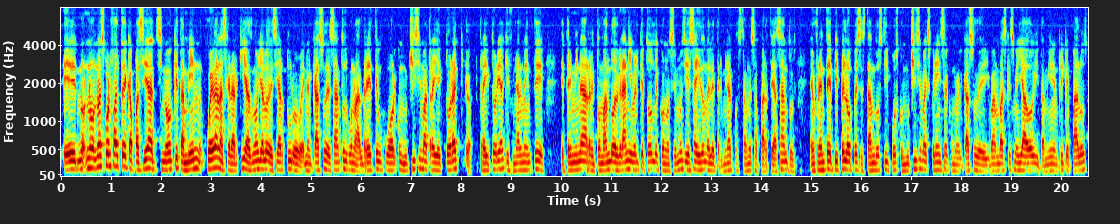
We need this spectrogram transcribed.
eh, no, no, no, es por falta de capacidad, sino que también juegan las jerarquías, ¿no? Ya lo decía Arturo, en el caso de Santos, bueno, Aldrete, un jugador con muchísima trayectoria, trayectoria que finalmente eh, termina retomando el gran nivel que todos le conocemos y es ahí donde le termina costando esa parte a Santos. Enfrente de Pipe López están dos tipos con muchísima experiencia, como en el caso de Iván Vázquez Mellado y también Enrique Palos,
